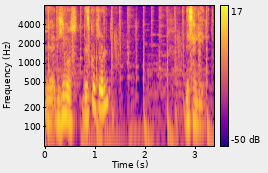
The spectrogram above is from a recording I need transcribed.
Eh, dijimos, descontrol, desaliento.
